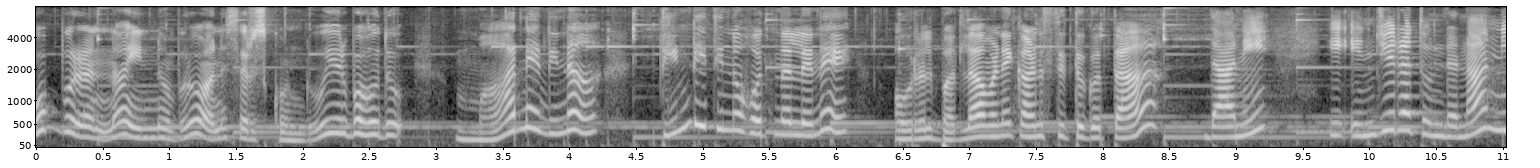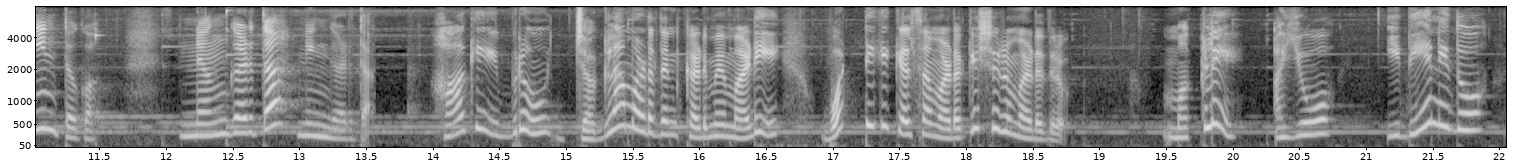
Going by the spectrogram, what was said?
ಒಬ್ಬರನ್ನ ಇನ್ನೊಬ್ಬರು ಅನುಸರಿಸ್ಕೊಂಡು ಇರಬಹುದು. ಮಾರನೇ ದಿನ ತಿಂಡಿ ತಿನ್ನೋ ಹೊತ್ನಲ್ಲೇನೆ ಅವರಲ್ಲಿ ಬದಲಾವಣೆ ಕಾಣಿಸ್ತಿತ್ತು ಗೊತ್ತಾ? ದಾನಿ ಈ ಇಂಜಿರ ತುಂಡನ ನೀನು ತಗೋ. ನಂಗರ್ಧ ನಿಂಗರ್ಧ ಹಾಗೆ ಇಬ್ರು ಜಗಳ ಮಾಡೋದನ್ನ ಕಡಿಮೆ ಮಾಡಿ ಒಟ್ಟಿಗೆ ಕೆಲಸ ಮಾಡೋಕೆ ಶುರು ಮಾಡಿದ್ರು. ಮಕ್ಕಳೇ ಅಯ್ಯೋ ಇದೇನಿದು?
